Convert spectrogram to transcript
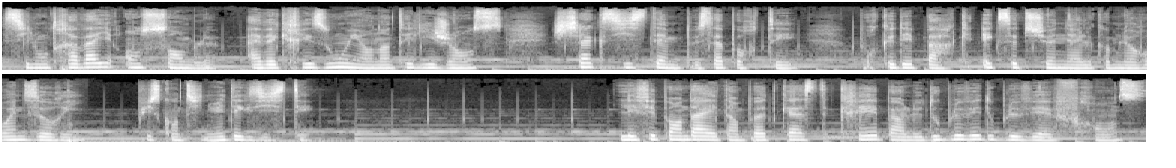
Si l'on travaille ensemble, avec raison et en intelligence, chaque système peut s'apporter pour que des parcs exceptionnels comme le Rwenzori puissent continuer d'exister. L'effet Panda est un podcast créé par le WWF France,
